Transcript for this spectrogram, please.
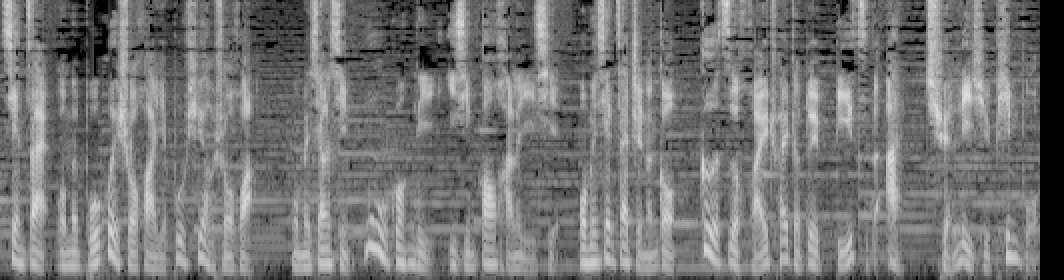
现在我们不会说话，也不需要说话，我们相信目光里已经包含了一切。我们现在只能够各自怀揣着对彼此的爱，全力去拼搏。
